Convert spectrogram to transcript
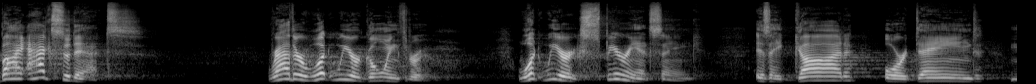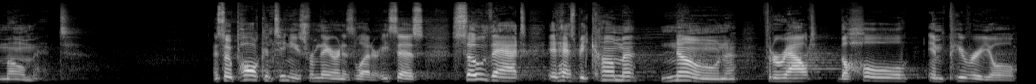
by accident. Rather, what we are going through, what we are experiencing, is a God ordained moment. And so Paul continues from there in his letter. He says, so that it has become known throughout the whole imperial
